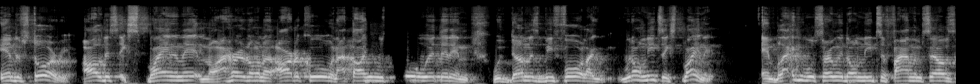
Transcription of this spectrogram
End of story. All this explaining it, and I heard it on an article, and I thought he was cool with it, and we've done this before. Like we don't need to explain it. And black people certainly don't need to find themselves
